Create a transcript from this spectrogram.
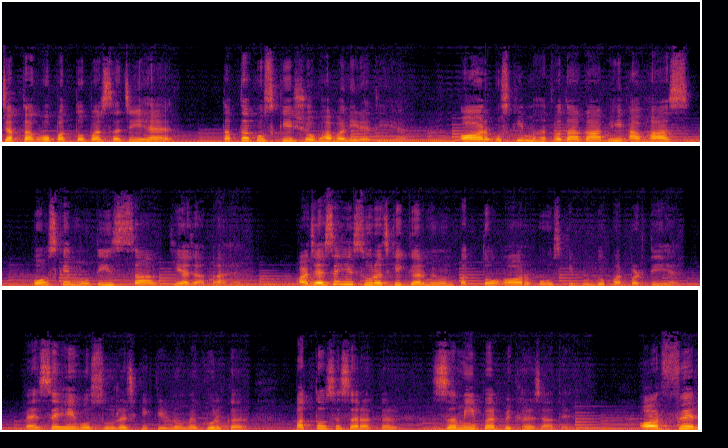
जब तक वो पत्तों पर सजी है, तब तक उसकी शोभा बनी रहती है। और उसकी महत्वता का भी आभास ओस के मोती सा किया जाता है। और जैसे ही सूरज की गर्मी उन पत्तों और ओस की बूंदों पर पड़ती है, वैसे ही वो सूरज की किरणों में घुलकर पत्तों से सरक कर ज़मीन पर बिखर जाते हैं और फिर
